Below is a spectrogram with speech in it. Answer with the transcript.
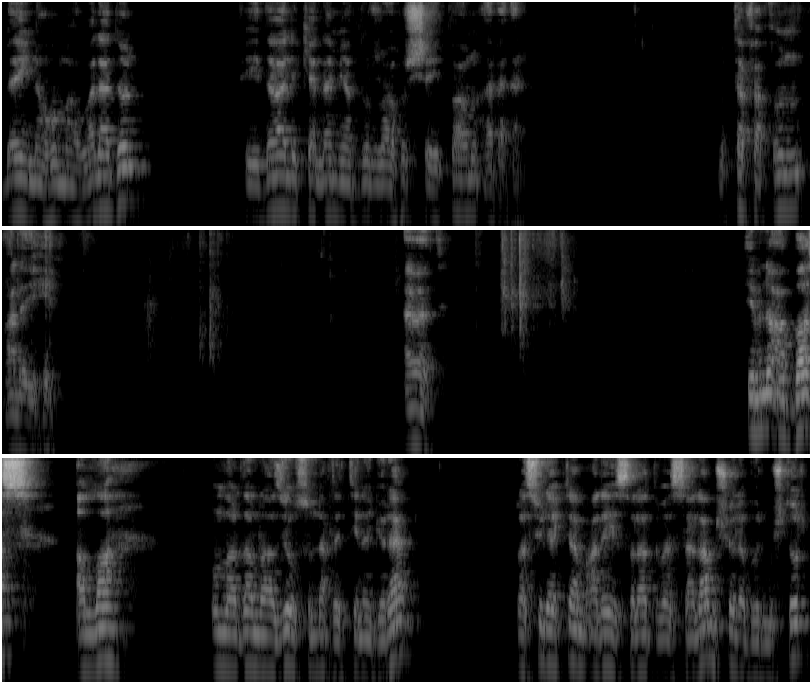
بينهما ولد fi zalike lem yedurrahu şeytanu ebeden. Muttefakun aleyhi. Evet. İbn Abbas Allah onlardan razı olsun naklettiğine göre Resul-i Ekrem aleyhissalatü vesselam şöyle buyurmuştur.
